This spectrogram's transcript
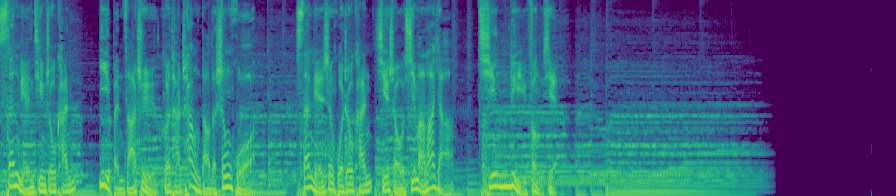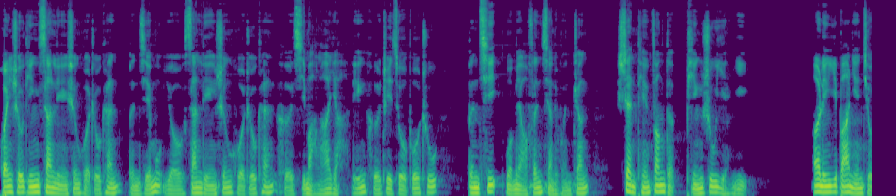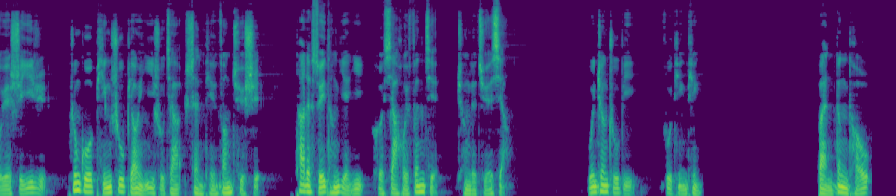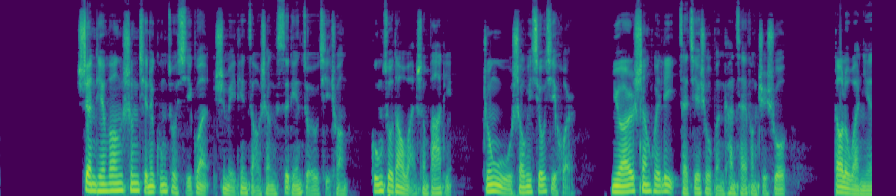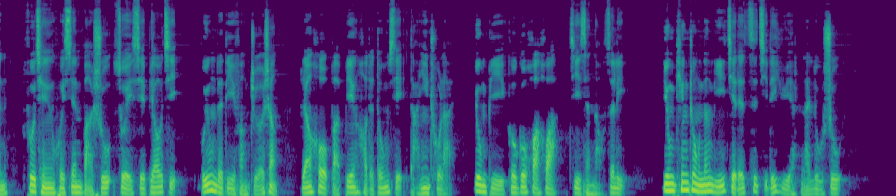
三联听周刊，一本杂志和他倡导的生活。三联生活周刊携手喜马拉雅，倾力奉献。欢迎收听三联生活周刊，本节目由三联生活周刊和喜马拉雅联合制作播出。本期我们要分享的文章：单田芳的评书演绎。二零一八年九月十一日，中国评书表演艺术家单田芳去世，他的隋唐演绎和下回分解成了绝响。文章主笔付婷婷。板凳头。单田芳生前的工作习惯是每天早上四点左右起床，工作到晚上八点，中午稍微休息会儿。女儿单慧丽在接受本刊采访时说：“到了晚年，父亲会先把书做一些标记。”不用的地方折上，然后把编好的东西打印出来，用笔勾勾画画，记在脑子里，用听众能理解的自己的语言来录书。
